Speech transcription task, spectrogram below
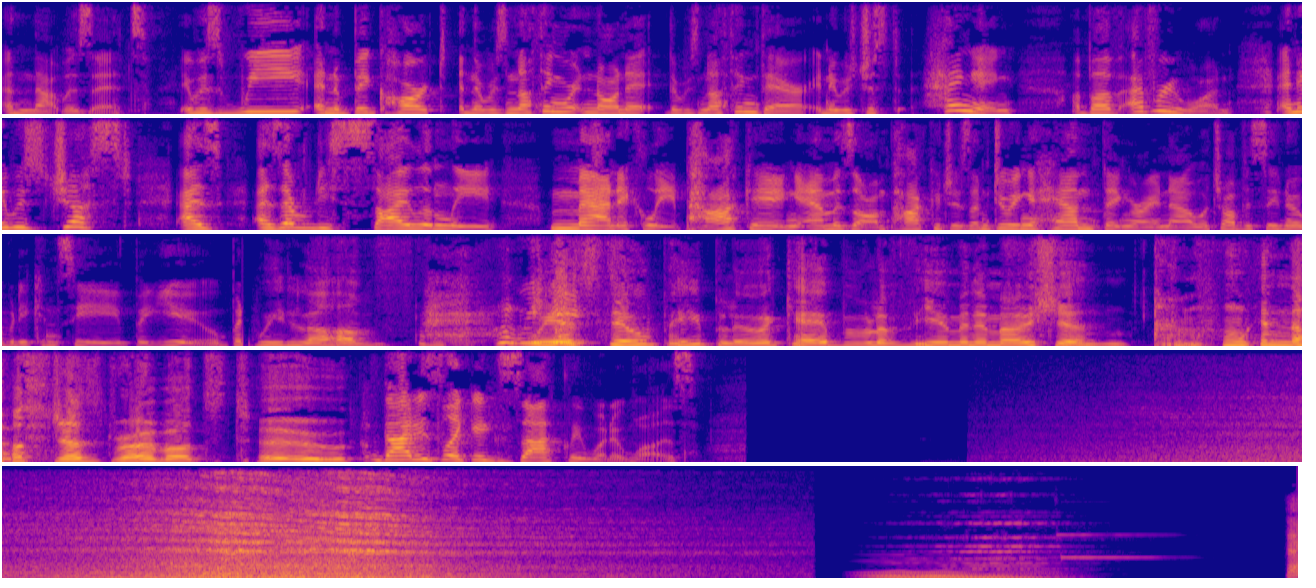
and that was it. It was "We" and a big heart, and there was nothing written on it. There was nothing there, and it was just hanging above everyone. And it was just as as everybody's silently, manically packing Amazon packages. I'm doing a hand thing right now, which obviously nobody can see but you. But we love. We- we are still people who are capable of human emotion. We're not just robots too. that is like exactly what it was.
